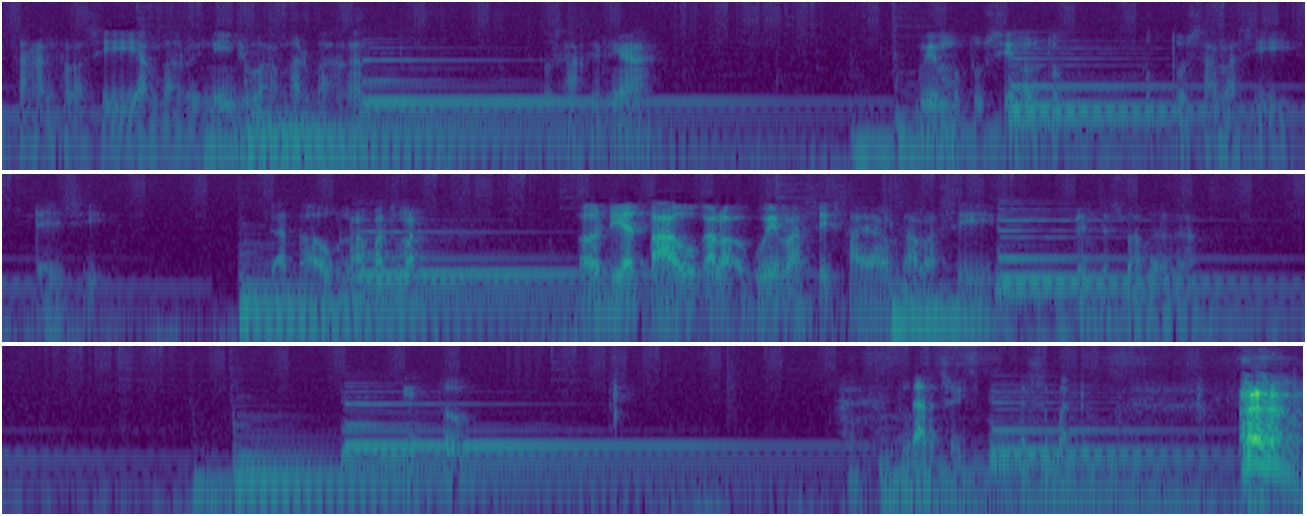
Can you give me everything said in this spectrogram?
Pacaran sama si yang baru ini juga hambar banget. Terus akhirnya gue mutusin untuk putus sama si Daisy. Nggak tahu kenapa cuman uh, dia tahu kalau gue masih sayang sama si Princess Bubblegum. Gitu bentar cuy. Gue sebat dulu.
